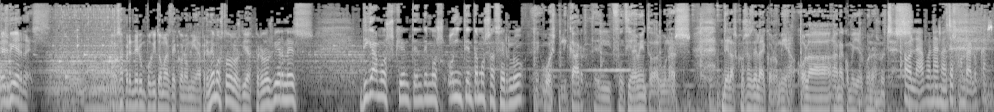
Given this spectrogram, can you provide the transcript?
Es viernes. Vamos a aprender un poquito más de economía. Aprendemos todos los días, pero los viernes digamos que entendemos o intentamos hacerlo eh, o explicar el funcionamiento de algunas de las cosas de la economía. Hola Ana Comellas, buenas noches. Hola, buenas noches Juan Lucas.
